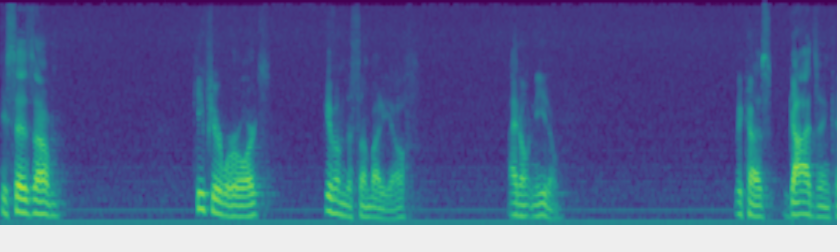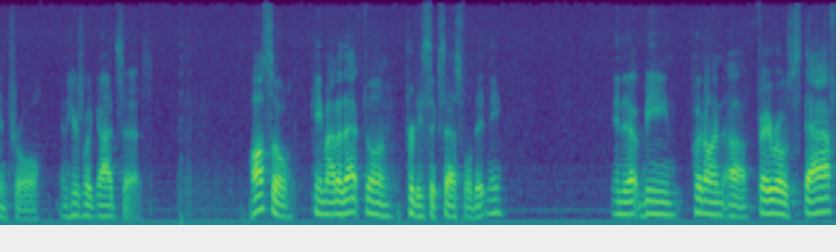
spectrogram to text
he says, um, keep your rewards, give them to somebody else. I don't need them. Because God's in control. And here's what God says. Also, came out of that feeling pretty successful, didn't he? Ended up being put on uh, Pharaoh's staff,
